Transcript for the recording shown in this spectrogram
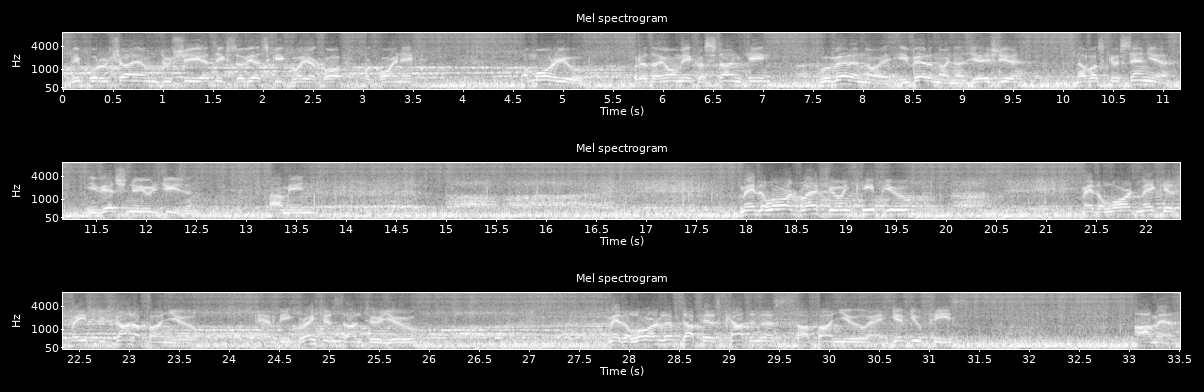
мы поручаем души этих советских вояков покойных, а морю предаем их останки в уверенной и верной надежде на воскресение и вечную жизнь. Аминь. May the Lord bless you and keep you. May the Lord make his face to shine upon you and be gracious unto you. May the Lord lift up his countenance upon you and give you peace. Amen.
